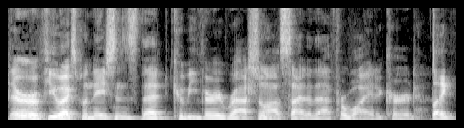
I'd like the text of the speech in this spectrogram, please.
there are a few explanations that could be very rational outside of that for why it occurred. Like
